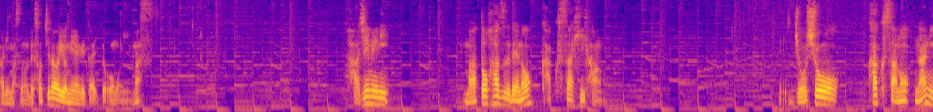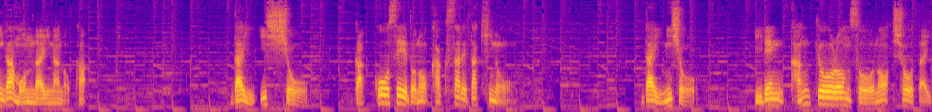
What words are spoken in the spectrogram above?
ありますので、そちらを読み上げたいと思います。はじめに、的外れの格差批判。序章、格差の何が問題なのか。第1章、学校制度の隠された機能。第2章、遺伝環境論争の正体。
